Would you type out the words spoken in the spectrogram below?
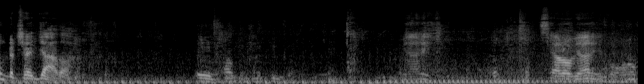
က်တစ်ချက်ကျသွားအေးဟုတ်ပြီပြီများနေဆရာတော်များနေအကုန်လုံး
